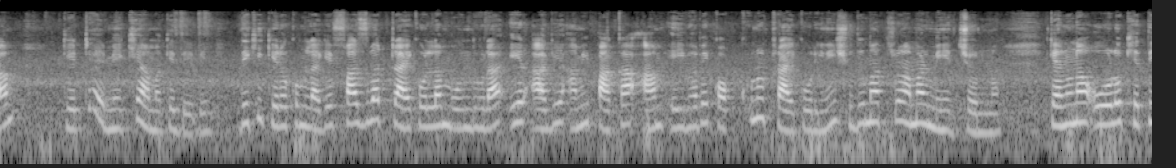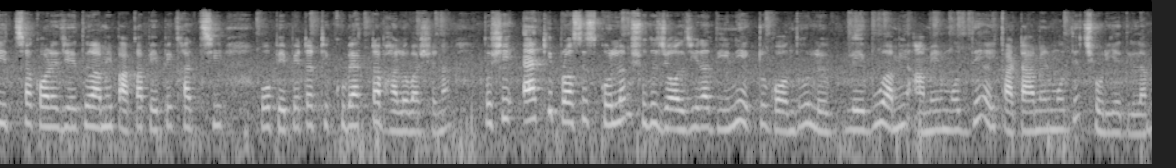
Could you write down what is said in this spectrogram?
আম কেটে মেখে আমাকে দেবে দেখি কীরকম লাগে। ফার্স্টবার ট্রাই করলাম বন্ধুরা। এর আগে আমি পাকা আম এইভাবে কখনো ট্রাই করিনি, শুধুমাত্র আমার মেয়ের জন্য। কেননা ওরও খেতে ইচ্ছা করে, যেহেতু আমি পাকা পেঁপে খাচ্ছি, ও পেঁপেটা ঠিক খুব একটা ভালোবাসে না। তো সেই একই প্রসেস করলাম, শুধু জলজিরা দিয়ে একটু গন্ধ লেবু- আমি আমের মধ্যে, ওই কাটা আমের মধ্যে ছড়িয়ে দিলাম।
